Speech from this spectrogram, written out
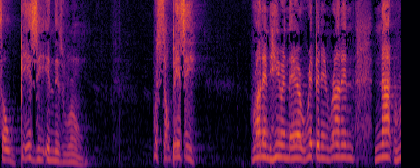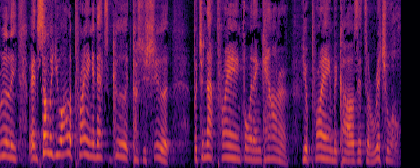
so busy in this room. We're so busy. Running here and there, ripping and running, not really. And some of you all are praying, and that's good because you should. But you're not praying for an encounter. You're praying because it's a ritual.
